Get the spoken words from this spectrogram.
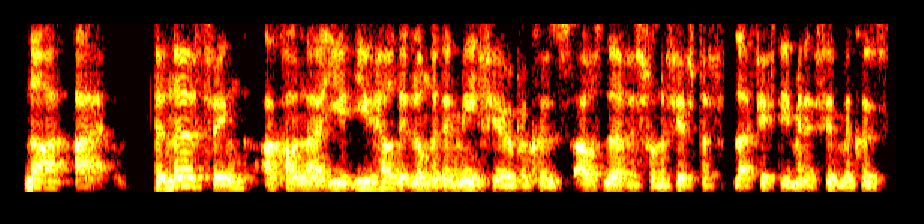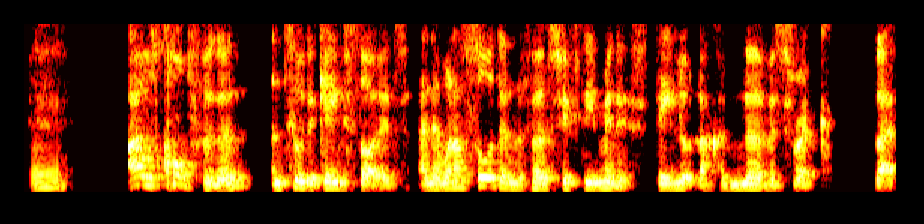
no, I, the nerves thing. I can't lie. You you held it longer than me, Theo, because I was nervous from the fifth to like 15 minutes in because Mm. I was confident until the game started. And then when I saw them the first 15 minutes, they looked like a nervous wreck. Like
